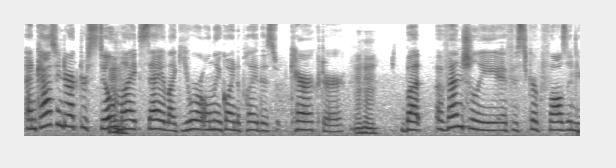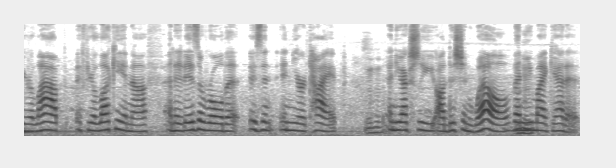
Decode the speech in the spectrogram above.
And casting directors still Mhm. might say, like, you're only going to play this character. Mhm. But eventually, if a script falls into your lap, if you're lucky enough and it is a role that isn't in your type, Mhm. and you actually audition well, then you Mhm. might get it.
